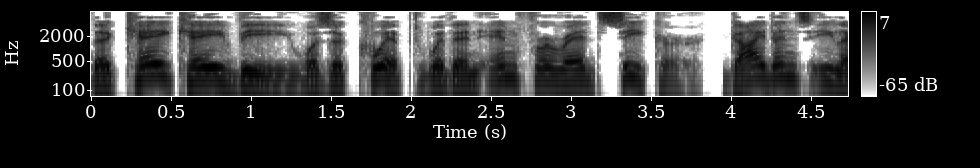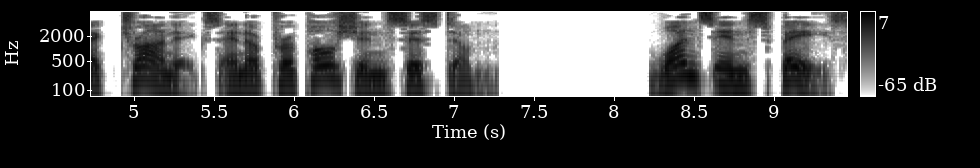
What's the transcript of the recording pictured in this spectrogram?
The KKV was equipped with an infrared seeker, guidance electronics and a propulsion system. Once in space,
